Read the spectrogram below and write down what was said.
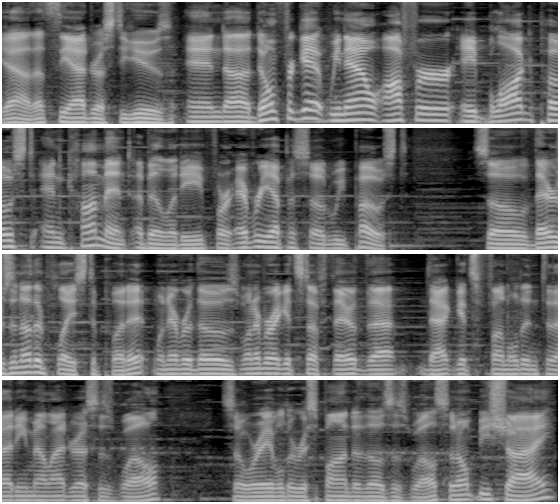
Yeah, that's the address to use. And uh, don't forget, we now offer a blog post and comment ability for every episode we post. So there's another place to put it. Whenever those, whenever I get stuff there, that that gets funneled into that email address as well. So we're able to respond to those as well. So don't be shy.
